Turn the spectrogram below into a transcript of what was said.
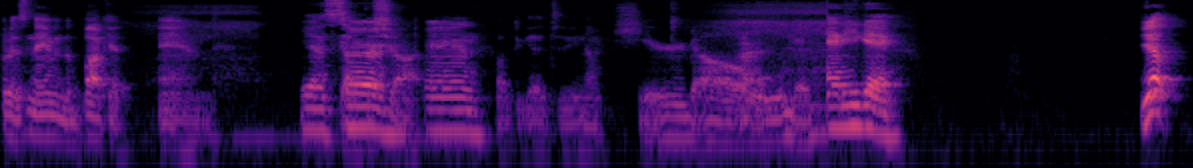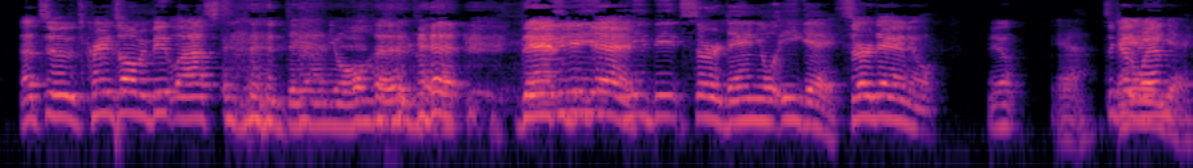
put his name in the bucket and Yes, Got sir. the shot. And about to go to, you know. Sheer dog. And Ige. Yep, that's who the Korean Zombie beat last. Daniel. Dan he, beat, Ige. he beat Sir Daniel Ige. Sir Daniel. Yep. Yeah. It's a good win. Ige.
